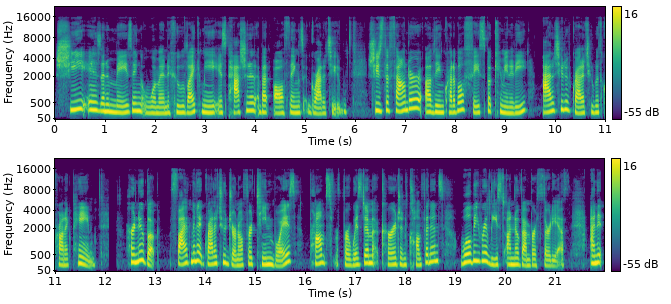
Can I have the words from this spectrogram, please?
She is an amazing woman who, like me, is passionate about all things gratitude. She's the founder of the incredible Facebook community, Attitude of Gratitude with Chronic Pain. Her new book, Five Minute Gratitude Journal for Teen Boys Prompts for Wisdom, Courage, and Confidence, will be released on November 30th. And it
